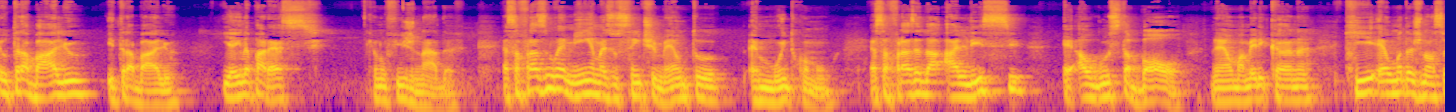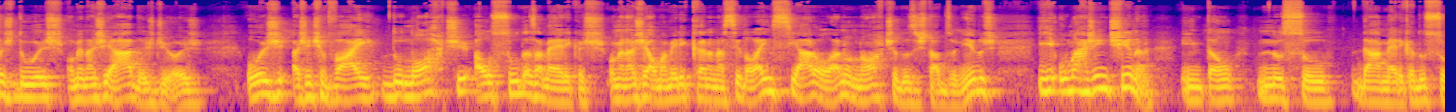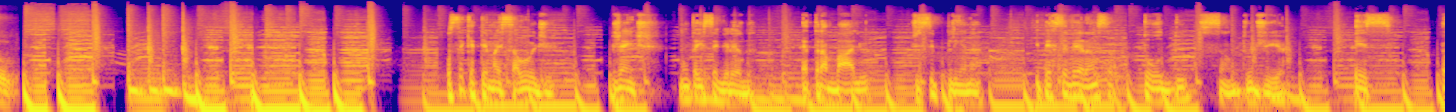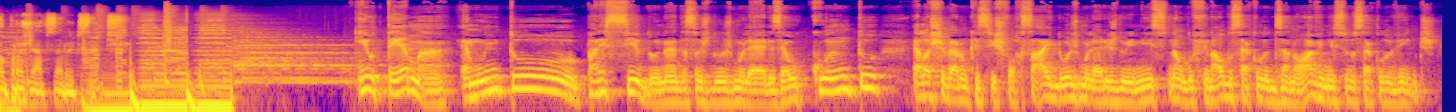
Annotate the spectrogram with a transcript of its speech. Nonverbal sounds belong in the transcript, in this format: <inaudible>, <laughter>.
Eu trabalho e trabalho e ainda parece que eu não fiz nada. Essa frase não é minha, mas o sentimento é muito comum. Essa frase é da Alice é, Augusta Ball, né, uma americana que é uma das nossas duas homenageadas de hoje. Hoje a gente vai do norte ao sul das Américas, homenagear uma americana nascida lá em Seattle, lá no norte dos Estados Unidos, e uma argentina, então no sul da América do Sul. Você quer ter mais saúde? Gente, não tem segredo. É trabalho, disciplina e perseverança todo santo dia. Esse é o Projeto 0800. E o tema é muito parecido, né, dessas duas mulheres. É o quanto elas tiveram que se esforçar, e duas mulheres do início, não, do final do século XIX, início do século XX.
